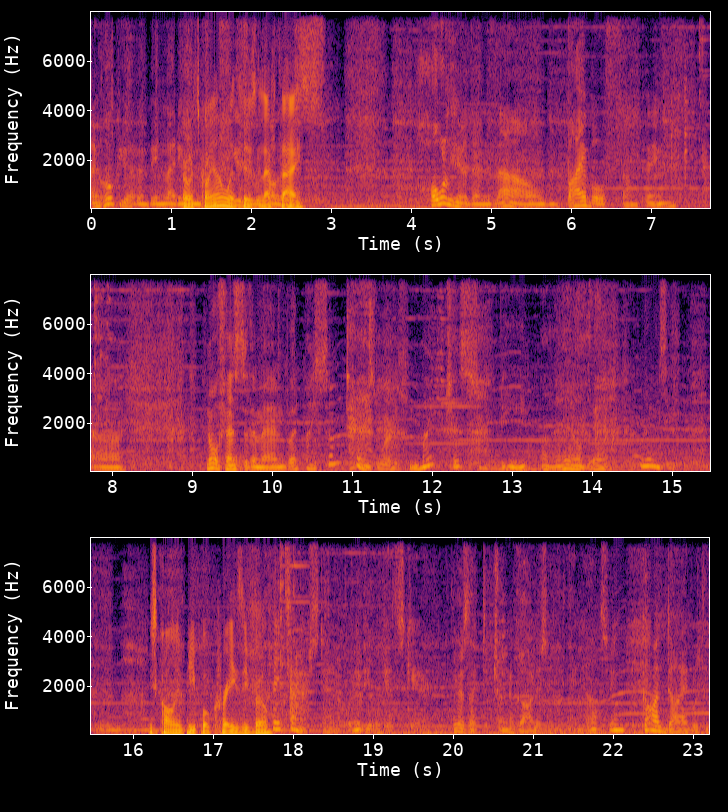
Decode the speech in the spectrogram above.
I hope you haven't been letting Bro, what's going on with his you left eye? Holier than thou, Bible thumping. Uh, no offense to the man, but I sometimes worry he might just be a little bit crazy. He's calling people crazy, bro. It's understandable people get scared. They're as like to turn to God as anything else. God died with the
